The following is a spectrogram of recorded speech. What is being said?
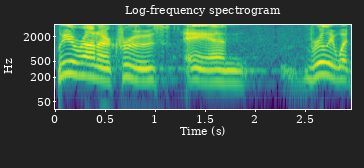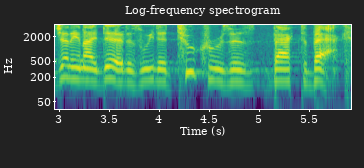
We were on our cruise, and really what Jenny and I did is we did two cruises back to back.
